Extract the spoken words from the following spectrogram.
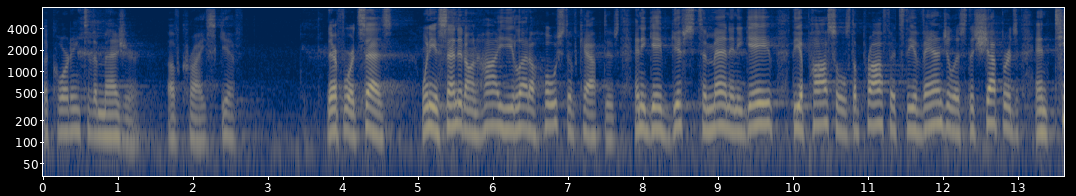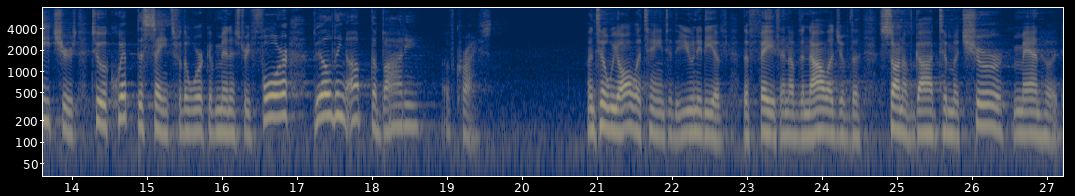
according to the measure of Christ's gift. Therefore, it says, when he ascended on high, he led a host of captives, and he gave gifts to men, and he gave the apostles, the prophets, the evangelists, the shepherds, and teachers to equip the saints for the work of ministry, for building up the body of Christ. Until we all attain to the unity of the faith and of the knowledge of the Son of God, to mature manhood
